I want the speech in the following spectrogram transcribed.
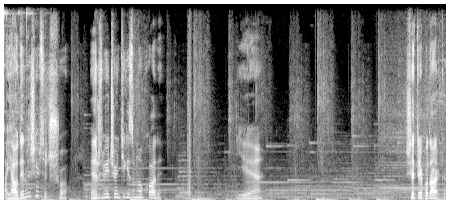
А я один лишився чи що? Я не розумію, чого він тільки за мною входить. Є. Ще три подарка.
